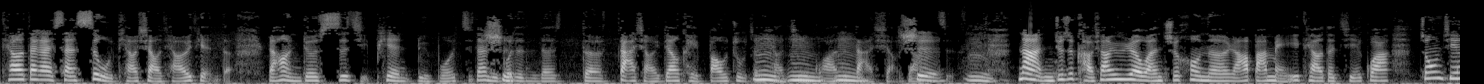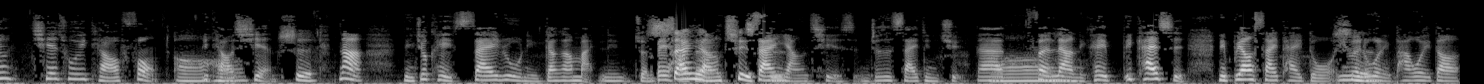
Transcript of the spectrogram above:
挑大概三四五条小条一点的，然后你就撕几片铝箔纸，但铝箔纸的的大小一定要可以包住整条节瓜的大小，这样子。嗯。那你就是烤箱预热完之后呢，然后把每一条的节瓜中间切出一条缝，哦。一条线，是。那你就可以塞入你刚刚买你准备山羊 cheese 山羊 cheese，你就是塞进去，大哦家分量你可以一开始你不要塞太多，因为如果你怕味道，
